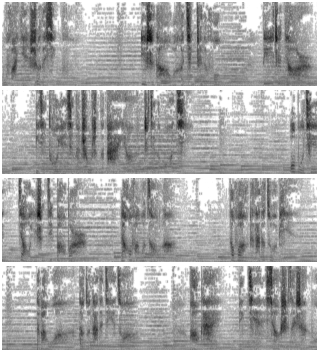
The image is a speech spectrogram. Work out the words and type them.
无法言说的幸福，意识到我和清晨的风、第一只鸟儿以及椭圆形的初升的太阳之间的默契。我母亲叫我一声“金宝贝儿”，然后放我走了。他望着他的作品，他把我当做他的杰作，跑开，并且消失在山坡。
